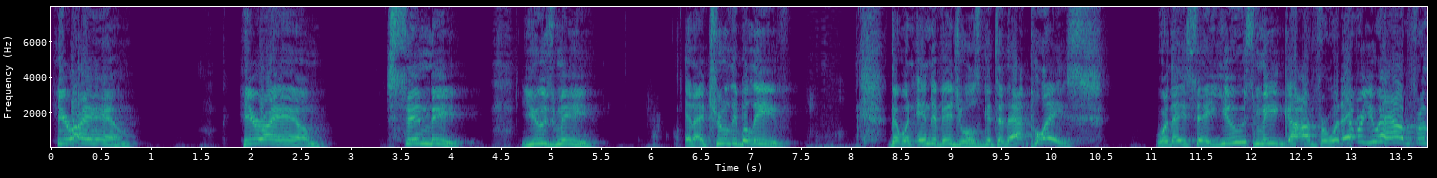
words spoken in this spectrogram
here I am here I am send me Use me. And I truly believe that when individuals get to that place where they say, Use me, God, for whatever you have for,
